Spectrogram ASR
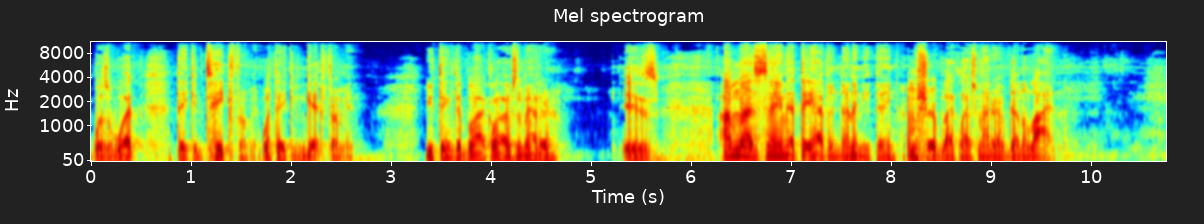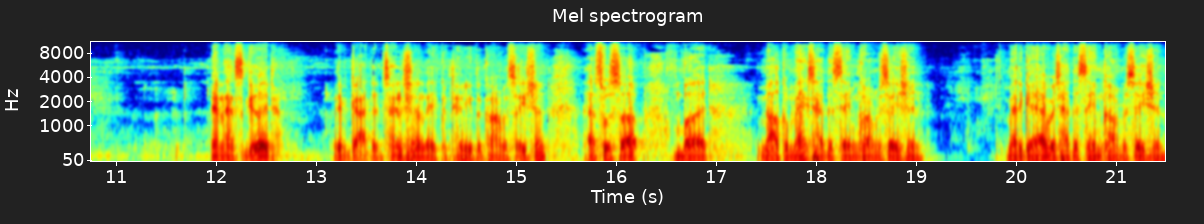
was what they could take from it, what they can get from it. You think that Black Lives Matter is I'm not saying that they haven't done anything. I'm sure Black Lives Matter have done a lot. And that's good. They've got attention. They continue the conversation. That's what's up. But Malcolm X had the same conversation. Medgar Evers had the same conversation.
